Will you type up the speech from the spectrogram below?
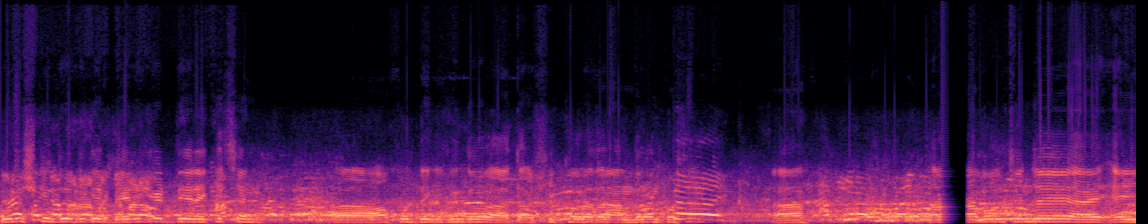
পুলিশ কিন্তু এদিকে ব্যারিকেড দিয়ে রেখেছেন অপরদিকে অপর দিকে কিন্তু তার শিক্ষকরা তারা আন্দোলন করছেন। তারা বলছেন যে এই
